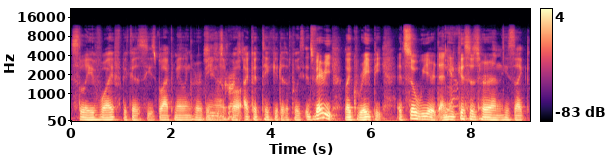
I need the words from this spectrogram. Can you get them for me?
slave wife because he's blackmailing her, being Jesus like, Christ. "Well, I could take you to the police." It's very like rapey. It's so weird, and he kisses her, and he's like,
